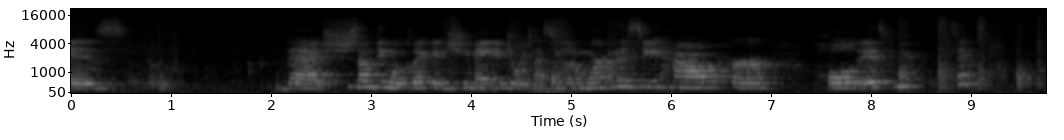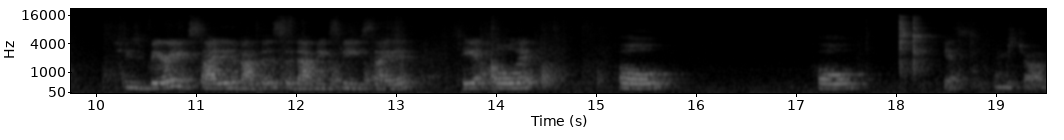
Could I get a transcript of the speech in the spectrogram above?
is that something will click and she may enjoy testing a little more. I'm gonna see how her hold is, come here, sit. She's very excited about this, so that makes me excited. Take it, hold it, hold, hold. Yes, nice job.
